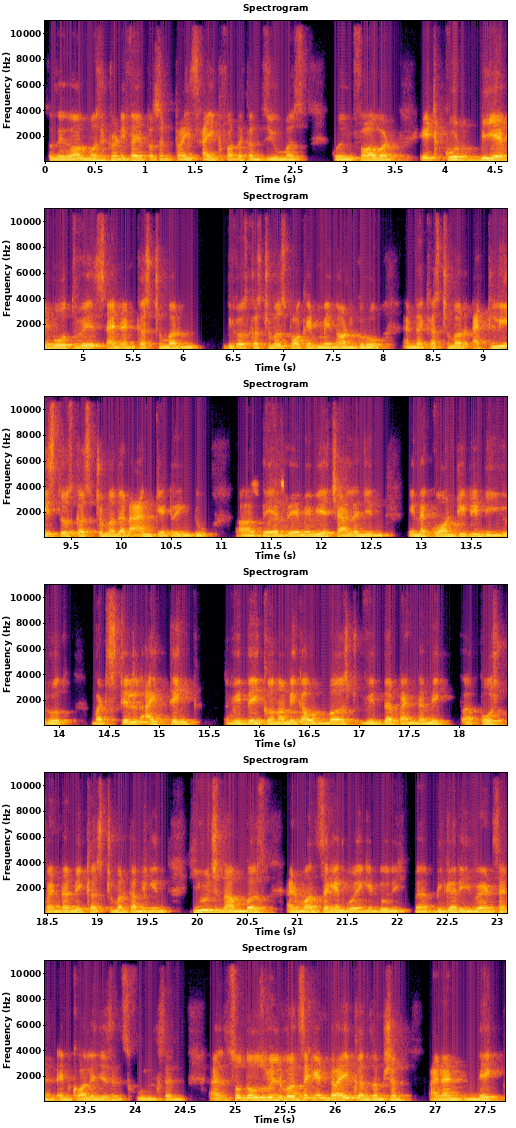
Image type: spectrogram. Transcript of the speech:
So there's almost a 25% price hike for the consumers going forward. It could behave both ways and then customer because customers pocket may not grow and the customer at least those customers that i am catering to uh, there there may be a challenge in in a quantity degrowth. But still i think with the economic outburst with the pandemic uh, post pandemic customer coming in huge numbers and once again going into the uh, bigger events and, and colleges and schools and, and so those will once again drive consumption and and make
